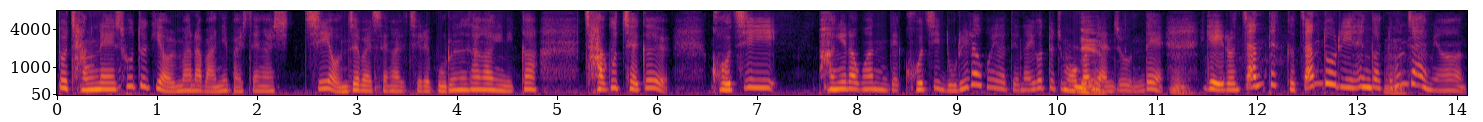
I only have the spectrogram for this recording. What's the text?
또 장래 소득이 얼마나 많이 발생할지 언제 발생할지를 모르는 상황이니까 자구책을 거지 방이라고 하는데 거지 놀이라고 해야 되나 이것도 좀 어감이 네. 안 좋은데 음. 이게 이런 짠테크 짠돌이 행각도 음. 혼자 하면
